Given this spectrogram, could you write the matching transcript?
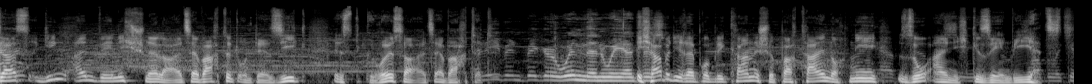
Das ging ein wenig schneller als erwartet und der Sieg ist größer als erwartet. Ich habe die Republikanische Partei noch nie so einig gesehen wie jetzt.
